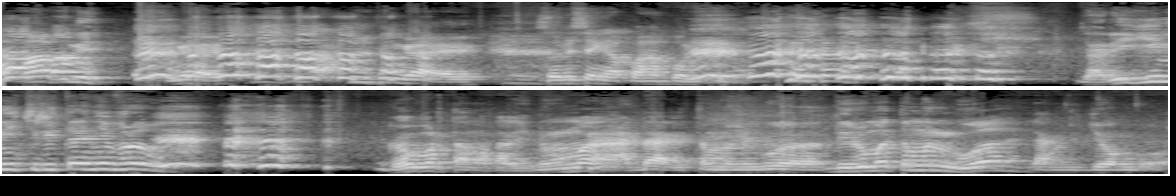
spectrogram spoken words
Maaf nih. Enggak ya? Enggak ya? Sorry saya nggak paham politik. Jadi gini ceritanya bro. Gue pertama kali minum mah ada di temen gue. Di rumah temen gue yang di Jonggo.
